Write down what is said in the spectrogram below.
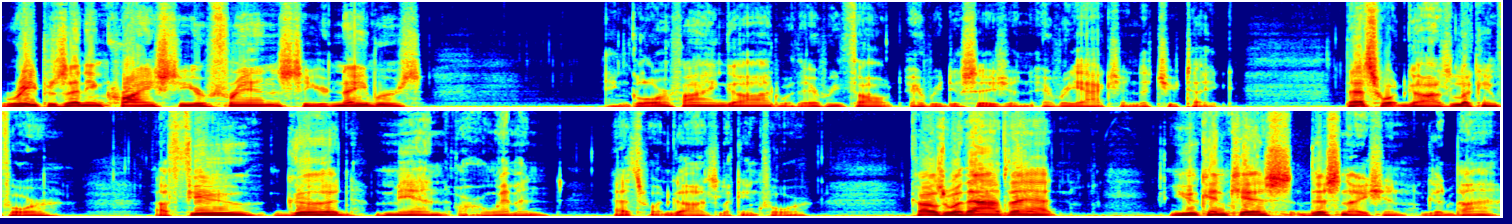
representing Christ to your friends, to your neighbors, and glorifying God with every thought, every decision, every action that you take. That's what God's looking for. A few good men or women. That's what God's looking for. Because without that, you can kiss this nation goodbye.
